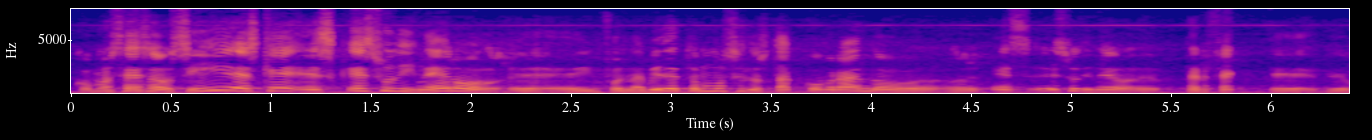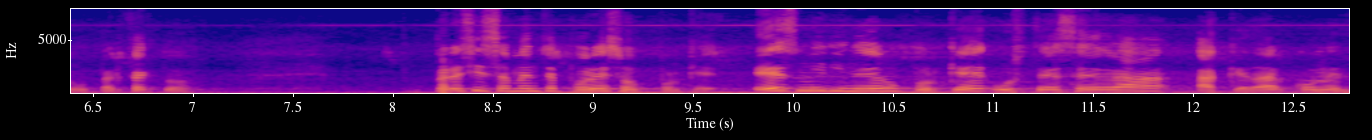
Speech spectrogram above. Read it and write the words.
¿Cómo es eso? Sí, es que es, que es su dinero. Eh, Infonavit de todos se lo está cobrando. Es, es su dinero. Eh, perfecto, eh, digo, perfecto. Precisamente por eso, porque es mi dinero, porque usted se va a quedar con el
